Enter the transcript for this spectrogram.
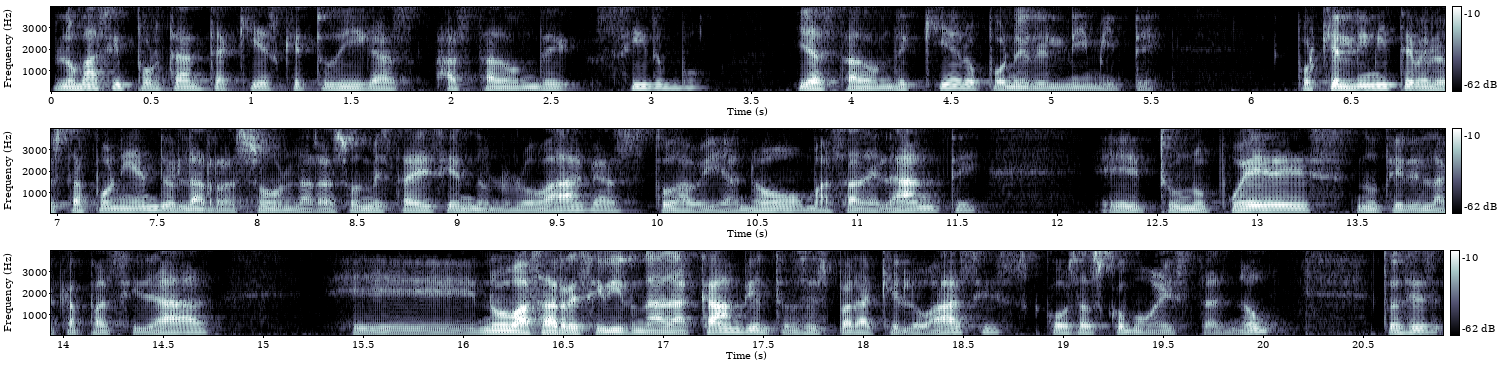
Lo más importante aquí es que tú digas hasta dónde sirvo y hasta dónde quiero poner el límite. Porque el límite me lo está poniendo en la razón. La razón me está diciendo no lo hagas, todavía no, más adelante. Eh, tú no puedes, no tienes la capacidad, eh, no vas a recibir nada a cambio, entonces ¿para qué lo haces? Cosas como estas, ¿no? Entonces,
